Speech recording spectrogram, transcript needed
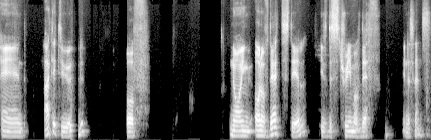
and attitude of knowing all of that still is the stream of death in a sense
